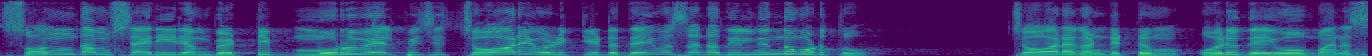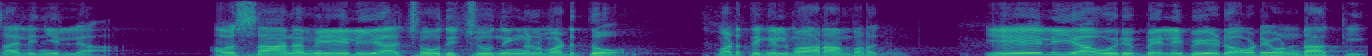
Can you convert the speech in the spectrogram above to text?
സ്വന്തം ശരീരം വെട്ടി മുറിവേൽപ്പിച്ച് ചോര ഒഴുക്കിയിട്ട് ദൈവസന്നതിയിൽ നിന്നു കൊടുത്തു. ചോര കണ്ടിട്ടും ഒരു ദൈവവും മനസ്സലിഞ്ഞില്ല. അവസാനം ഏലിയ ചോദിച്ചു നിങ്ങൾ മടുത്തോ? മടുത്തെങ്കിൽ മാറാൻ പറഞ്ഞു. ഏലിയ ഒരു ബലിപീഠം അവിടെ ഉണ്ടാക്കി.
